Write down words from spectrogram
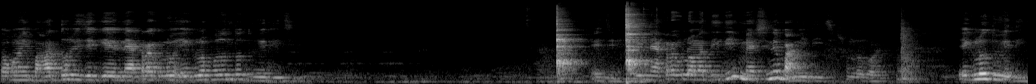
তখন এই ভাত ধরি যে ন্যাকড়াগুলো, এগুলো পর্যন্ত ধুয়ে দিয়েছি। এই যে, এই ন্যাকড়াগুলো আমার দিদি মেশিনে বানিয়ে দিয়েছে, সুন্দর করে। এগুলো ধুয়ে দিই।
